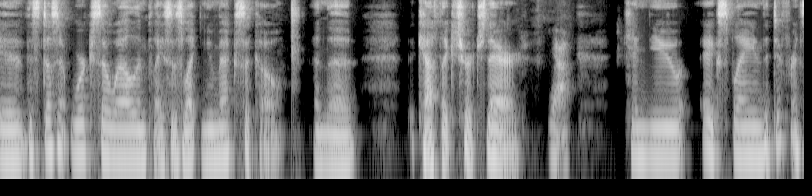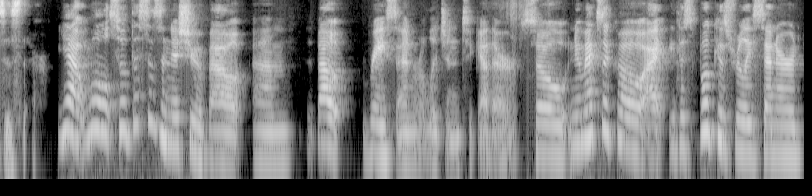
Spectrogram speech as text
uh, this doesn't work so well in places like New Mexico and the Catholic Church there. Yeah. Can you explain the differences there? Yeah, well, so this is an issue about um, about race and religion together. So New Mexico, I, this book is really centered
